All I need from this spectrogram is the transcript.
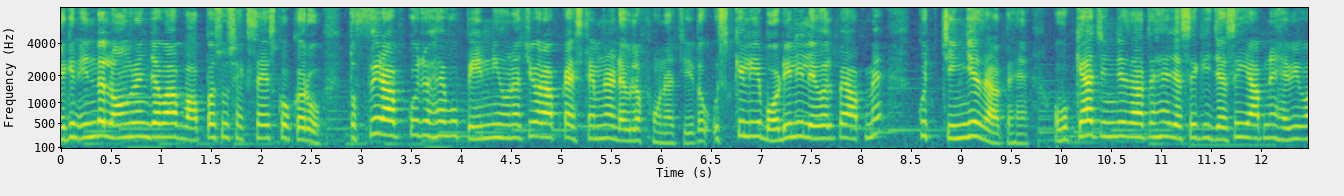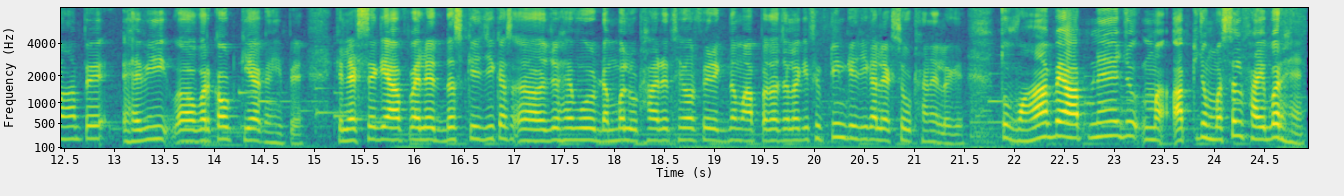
लेकिन इन द लॉन्ग रन जब आप वापस उस एक्सरसाइज को करो तो फिर आपको जो है वो पेन नहीं होना चाहिए और आपका स्टेमिना डेवलप होना चाहिए। तो उसके लिए बॉडीली लेवल पर आप में कुछ चेंजेस आते हैं वो क्या चेंजेस आते हैं? जैसे कि जैसे ही आपने हैवी वहाँ पे हैवी वर्कआउट किया कहीं पे, कि लेट्स से कि आप पहले 10 के का जो है वो डंबल उठा रहे थे और फिर एकदम आप पता चला कि 15 के का लेट्स से उठाने लगे। तो वहाँ पे आपने जो आपकी जो मसल फाइबर हैं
